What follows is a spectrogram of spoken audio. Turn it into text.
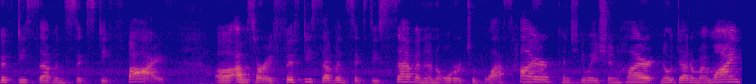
57.65 uh, I'm sorry, 57.67 in order to blast higher, continuation higher. No doubt in my mind,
